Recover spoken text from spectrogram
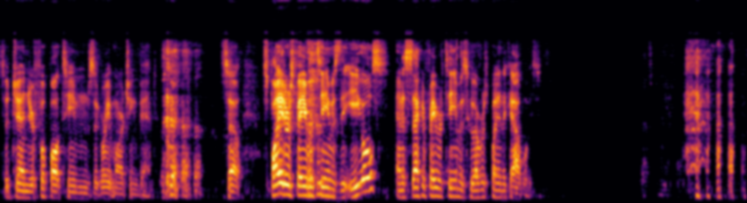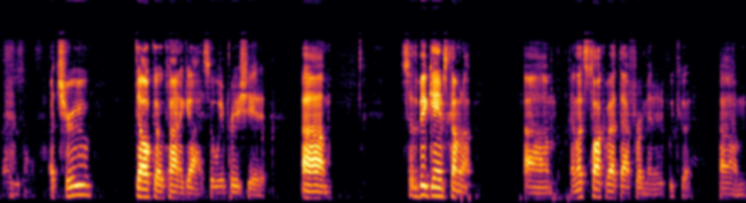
So, Jen, your football team's a great marching band. So Spider's favorite team is the Eagles, and his second favorite team is whoever's playing the Cowboys. That's beautiful. That was awesome. A true Delco kind of guy, so we appreciate it. Um, so the big game's coming up, um, and let's talk about that for a minute, if we could. Um,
